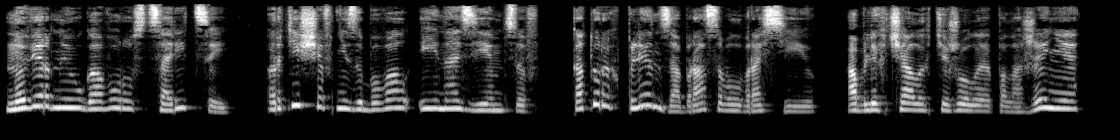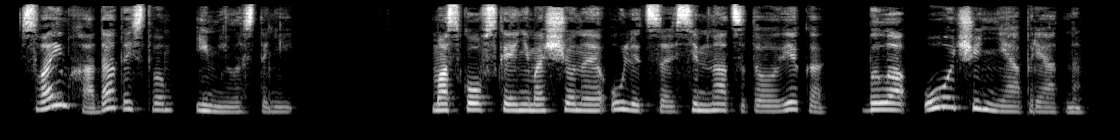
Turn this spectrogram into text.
Но верный уговору с царицей, Ртищев не забывал и иноземцев, которых плен забрасывал в Россию, облегчал их тяжелое положение своим ходатайством и милостыней. Московская немощеная улица XVII века была очень неопрятна.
